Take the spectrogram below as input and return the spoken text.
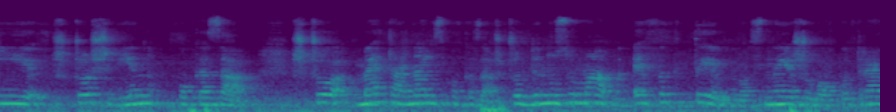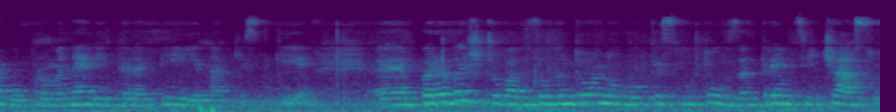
І що ж він показав? Що мета-аналіз показав, що денозумаб ефективно знижував потребу променевій терапії на кістки, е, перевищував золендронову кислоту в затримці часу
